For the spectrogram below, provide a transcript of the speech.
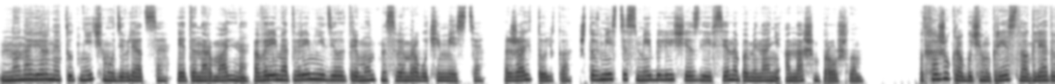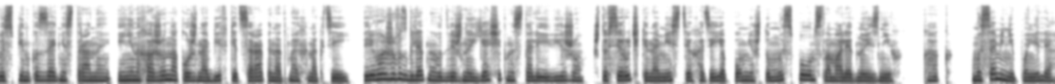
Но, наверное, тут нечем удивляться. Это нормально. Время от времени делать ремонт на своем рабочем месте. Жаль только, что вместе с мебелью исчезли и все напоминания о нашем прошлом. Подхожу к рабочему креслу, оглядываю спинку с задней стороны и не нахожу на кожаной обивке царапин от моих ногтей. Перевожу взгляд на выдвижной ящик на столе и вижу, что все ручки на месте, хотя я помню, что мы с Полом сломали одну из них. Как? Мы сами не поняли,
